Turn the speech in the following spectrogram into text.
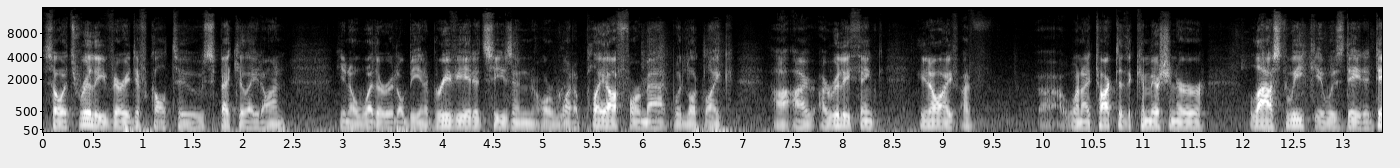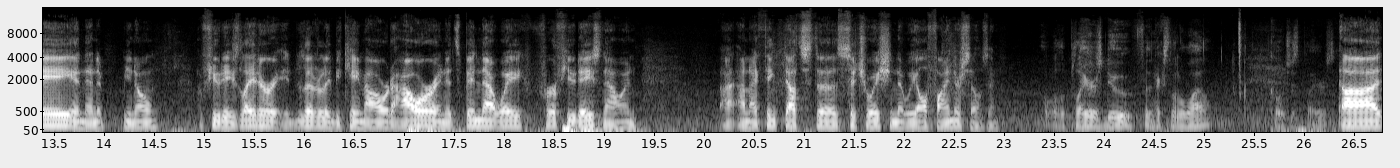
So it's really very difficult to speculate on, you know, whether it'll be an abbreviated season or what a playoff format would look like. Uh, I, I really think, you know, I, uh, when I talked to the commissioner last week, it was day to day, and then it, you know, a few days later, it literally became hour to hour, and it's been that way for a few days now, and I- and I think that's the situation that we all find ourselves in. What will the players do for the next little while? Coaches, players? Uh,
